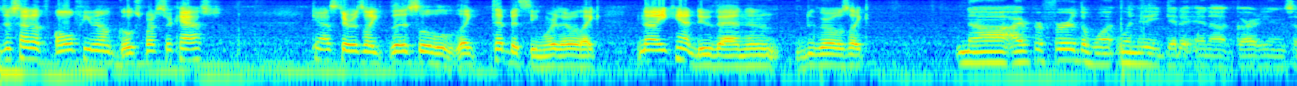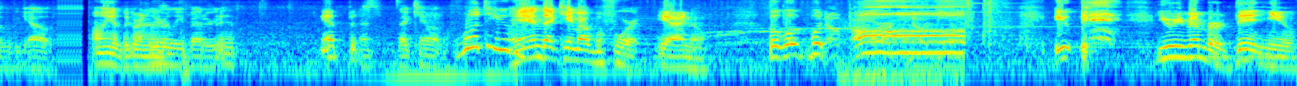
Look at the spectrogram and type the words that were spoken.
just had an all female Ghostbuster cast, cast there was like this little like tidbit scene where they were like, "No, you can't do that," and then the girl was like, Nah, I prefer the one when they did it in uh, Guardians of the Galaxy. "Oh yeah, the Guardian." Clearly better. Yeah. Yep, but That, that came out. Before. what do you? And that came out before it. Yeah, I know. But what? What? No power, Oh, you you remember, didn't you?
